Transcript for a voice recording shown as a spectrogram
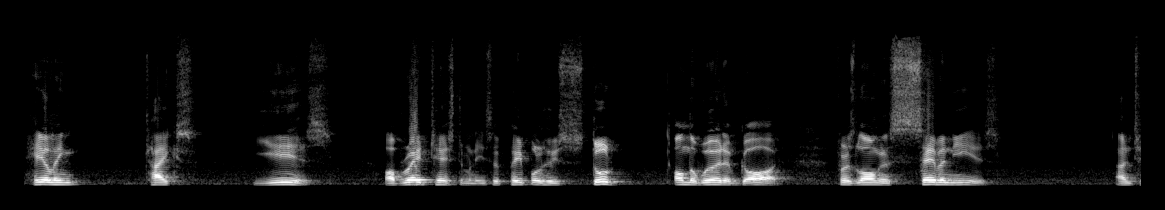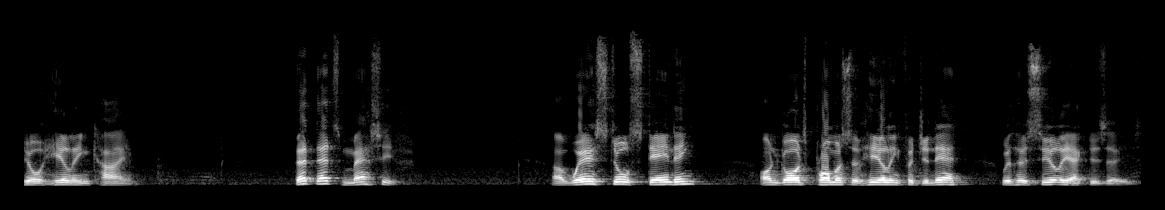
healing takes years. I've read testimonies of people who stood on the Word of God for as long as seven years until healing came. That, that's massive. Uh, we're still standing on God's promise of healing for Jeanette with her celiac disease.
